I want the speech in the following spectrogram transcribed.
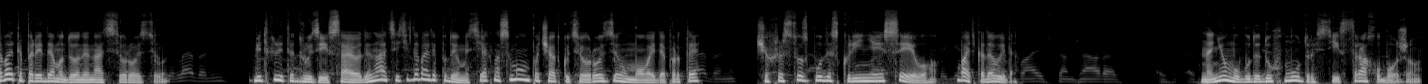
Давайте перейдемо до 11 розділу. Відкрийте, друзі, Ісаю 11, і давайте подивимося, як на самому початку цього розділу мова йде про те, що Христос буде з коріння Ісеєвого, батька Давида. На ньому буде дух мудрості і страху Божого.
